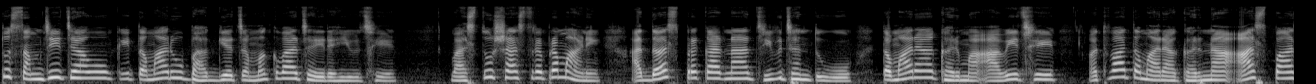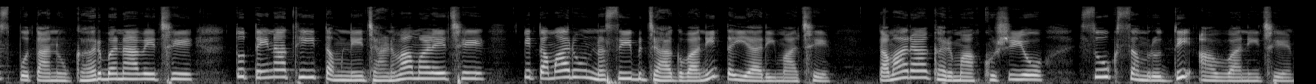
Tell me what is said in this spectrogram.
તો સમજી જાઓ કે તમારું ભાગ્ય ચમકવા જઈ રહ્યું છે. વાસ્તુશાસ્ત્ર પ્રમાણે આ દસ પ્રકારના જીવજંતુઓ તમારા ઘરમાં આવે છે અથવા તમારા ઘરના આસપાસ પોતાનું ઘર બનાવે છે, તો તેનાથી તમને જાણવા મળે છે કે તમારું નસીબ જાગવાની તૈયારીમાં છે. તમારા ઘરમાં ખુશીઓ, સુખ સમૃદ્ધિ આવવાની છે.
